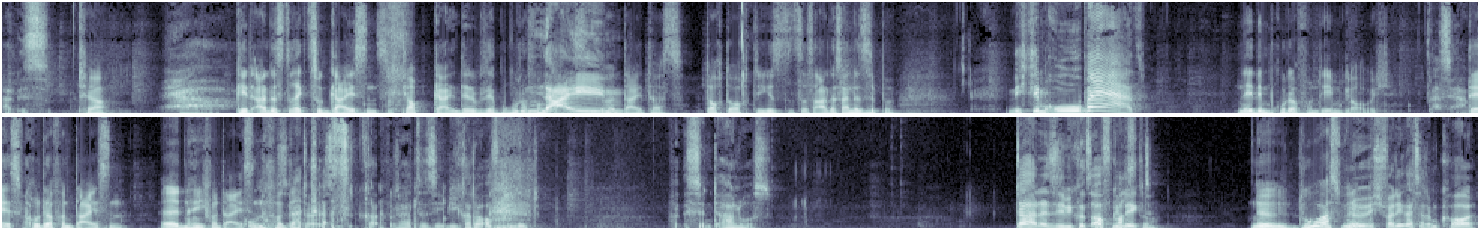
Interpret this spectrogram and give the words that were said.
Das ist. Tja. Geht alles direkt zu Geissens. Ich glaube, der, der Bruder von Nein! Deitas. Doch, doch, die ist, das alles eine Sippe. Nicht dem Robert! Nee, dem Bruder von dem, glaube ich. Das ist ja Der ist Bruder von Dyson. Äh, nee, nicht von Dyson, von da, Deitas. ist, grad- da hat der Sebi gerade aufgelegt. Was ist denn da los? Da hat der Sebi kurz Was aufgelegt. Nö, du hast Nö, wieder. ich war die ganze Zeit im Call.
